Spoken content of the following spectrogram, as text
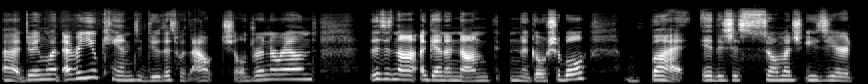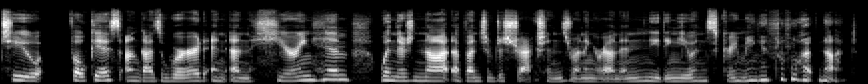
uh, doing whatever you can to do this without children around. This is not, again, a non negotiable, but it is just so much easier to focus on God's word and on hearing Him when there's not a bunch of distractions running around and needing you and screaming and whatnot.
